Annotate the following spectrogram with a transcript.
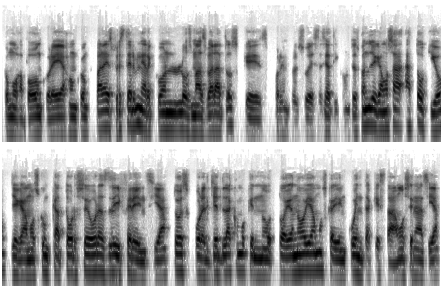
como Japón, Corea, Hong Kong, para después terminar con los más baratos, que es, por ejemplo, el sudeste asiático. Entonces, cuando llegamos a, a Tokio, llegamos con 14 horas de diferencia. Entonces, por el jet lag, como que no, todavía no habíamos caído en cuenta que estábamos en Asia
